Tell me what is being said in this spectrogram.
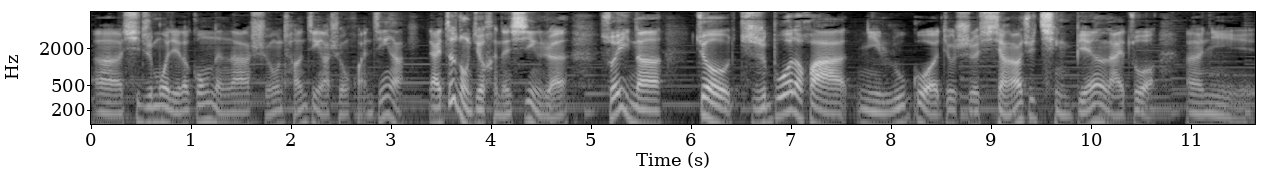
呃细枝末节的功能啊、使用场景啊、使用环境啊，哎，这种就很能吸引人。所以呢。就直播的话，你如果就是想要去请别人来做，呃，你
